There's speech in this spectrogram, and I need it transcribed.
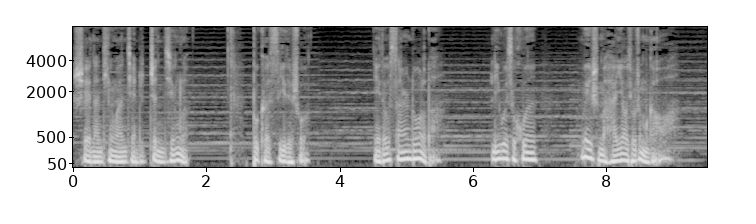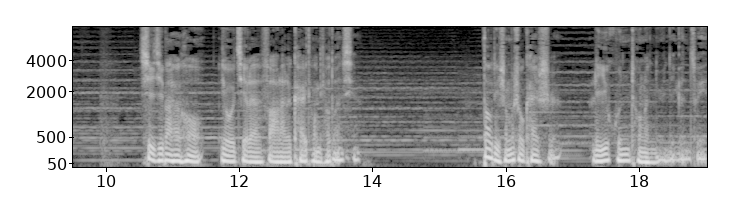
事业男听完简直震惊了，不可思议地说：“你都三十多了吧？离过一次婚，为什么还要求这么高啊？”气急败坏后，又接来发来了开头那条短信：“到底什么时候开始？”离婚成了女人的原罪呢？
